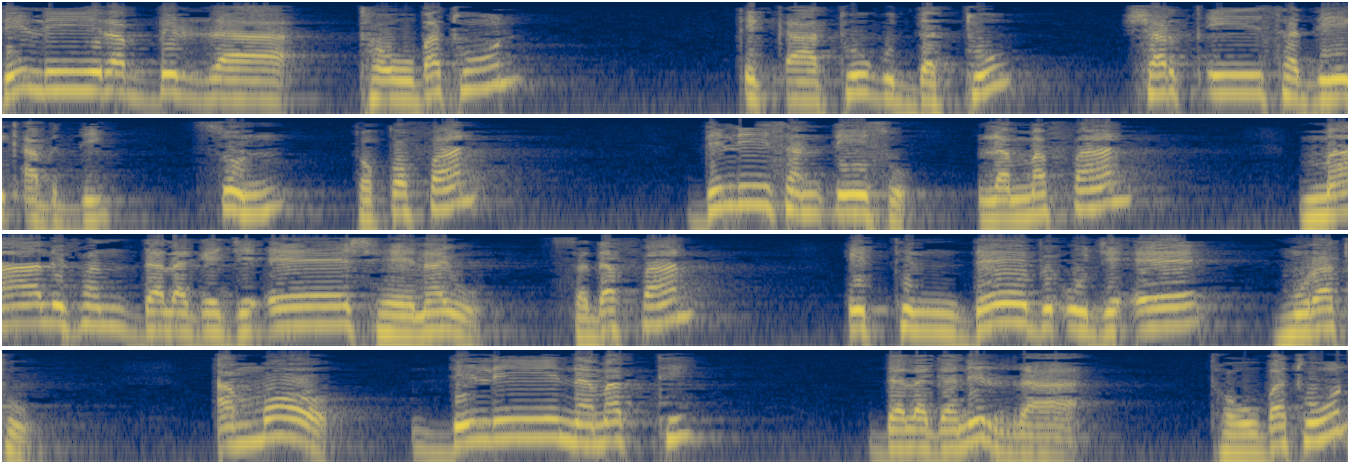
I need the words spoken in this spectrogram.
dilii rabbirraa tawbatuun xiqqaattuu guddattuu sharxii sadii qabdi. Sun tokkoffaan dilii san dhiisu lammaffaan maalifan dalage je'ee sheenayu sadaffaan ittin deebi'u je'ee muratu ammoo dilii namatti dalaganirraa tawbatuun.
